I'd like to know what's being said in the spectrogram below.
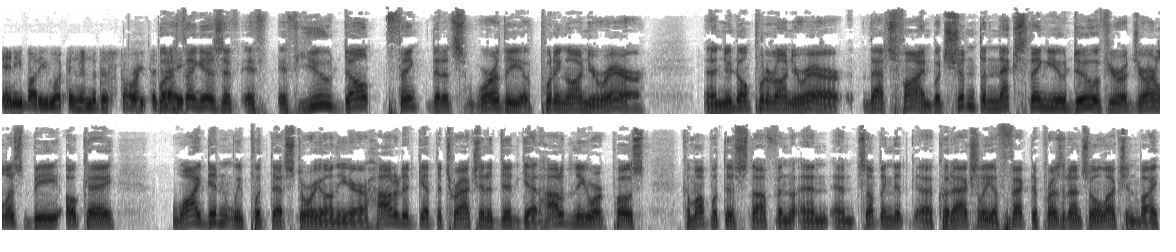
anybody looking into this story today. But the thing is, if, if, if you don't think that it's worthy of putting on your air, and you don't put it on your air, that's fine. But shouldn't the next thing you do, if you're a journalist, be okay? why didn't we put that story on the air? How did it get the traction it did get? How did the New York Post come up with this stuff and and and something that uh, could actually affect the presidential election by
